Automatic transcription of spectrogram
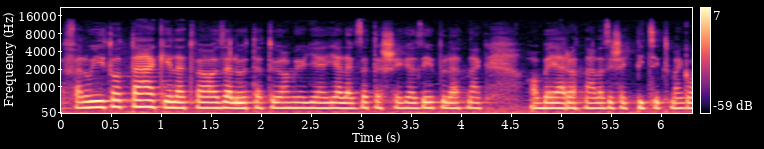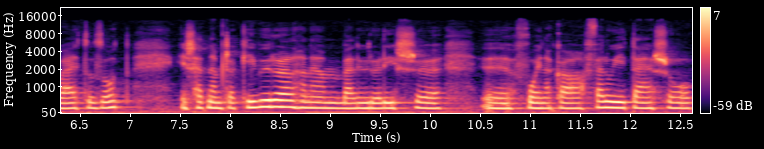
felújították, illetve az előtető, ami ugye jellegzetessége az épületnek, a bejáratnál az is egy picit megváltozott, és hát nem csak kívülről, hanem belülről is folynak a felújítások.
